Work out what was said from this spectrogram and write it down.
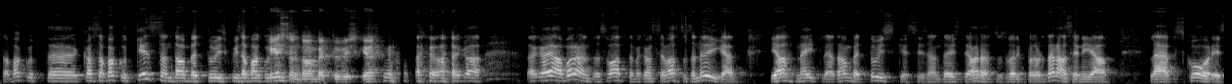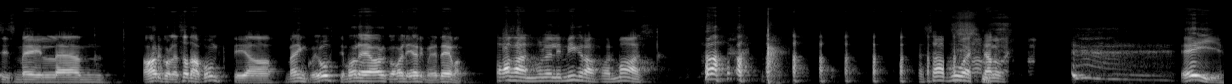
sa pakud, kas sa pakud, kes on Tambet Tuisk või sa pakud? kes on Tambet Tuisk, jah väga, väga hea parandus, vaatame, kas see vastus on õige. jah, näitleja Tambet Tuisk, kes siis on tõesti harrastusvõrkpallur tänaseni ja läheb skoori siis meil ähm, Argole sada punkti ja mängu juhtima. ole hea, Argo, vali järgmine teema. pagan, mul oli mikrofon maas saab uuesti alustada ei,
